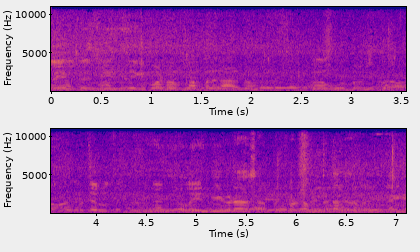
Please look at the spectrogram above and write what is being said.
లైన్ కలిసి తెగిపోవడం కంపలు కావడం ఊళ్ళో నిప్పు రావడం అనేది జరుగుతుంది దానికి కూడా సార్ పెట్రోల్ డబ్బులు కట్టాలి కదా మరి లైన్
